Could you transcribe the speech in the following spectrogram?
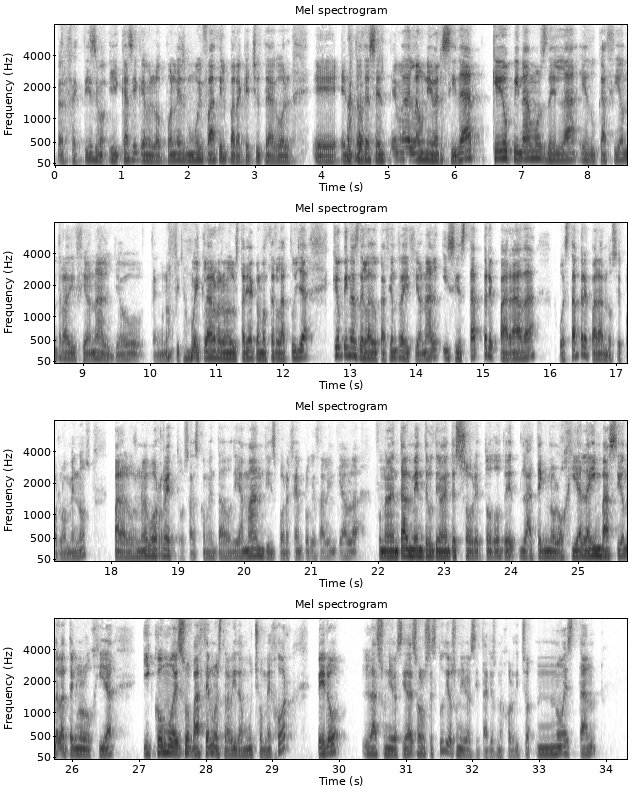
Perfectísimo. Y casi que me lo pones muy fácil para que chute a gol. Eh, entonces, el tema de la universidad, ¿qué opinamos de la educación tradicional? Yo tengo una opinión muy clara, pero me gustaría conocer la tuya. ¿Qué opinas de la educación tradicional y si está preparada o está preparándose, por lo menos, para los nuevos retos? Has comentado Diamandis, por ejemplo, que es alguien que habla fundamentalmente últimamente sobre todo de la tecnología, la invasión de la tecnología y cómo eso va a hacer nuestra vida mucho mejor pero las universidades o los estudios universitarios, mejor dicho, no están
